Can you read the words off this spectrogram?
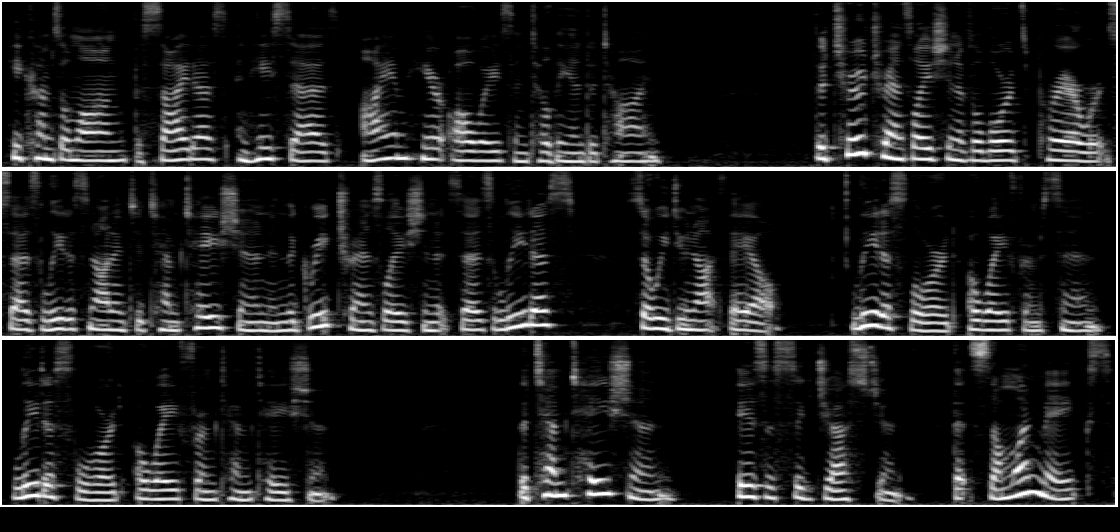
He comes along beside us and He says, I am here always until the end of time. The true translation of the Lord's Prayer, where it says, Lead us not into temptation, in the Greek translation, it says, Lead us so we do not fail. Lead us, Lord, away from sin. Lead us, Lord, away from temptation. The temptation is a suggestion that someone makes,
